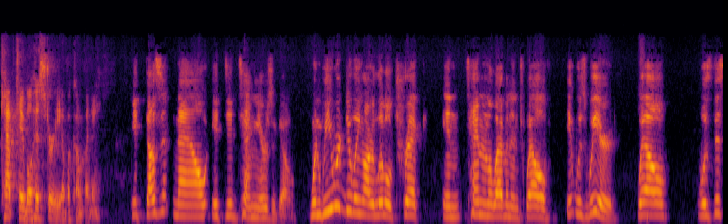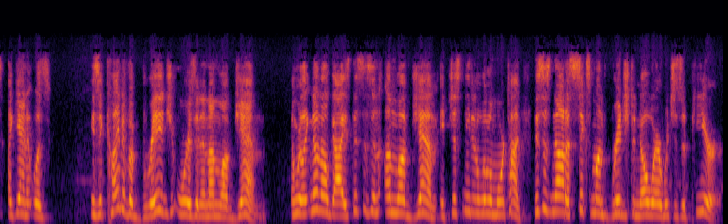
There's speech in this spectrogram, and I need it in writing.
cap table history of a company. It doesn't now. It did 10 years ago when we were doing our little trick in 10 and 11 and 12, it was weird. Well, was this again? It was, is it kind of a bridge or is it an unloved gem? And we're like, no, no, guys, this is an unloved gem. It just needed a little more time. This is not a six month bridge to nowhere, which is a pier.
